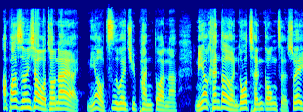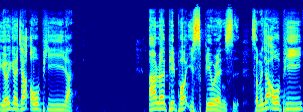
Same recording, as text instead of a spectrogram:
啊，八十分效果从哪里来？你要有智慧去判断啦。你要看到很多成功者，所以有一个叫 OPE 的，Other People Experience。什么叫 OPE？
